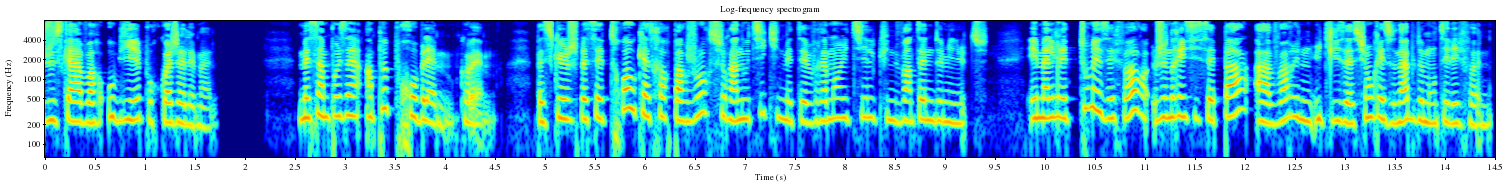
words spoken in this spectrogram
jusqu'à avoir oublié pourquoi j'allais mal. Mais ça me posait un peu problème quand même. Parce que je passais 3 ou 4 heures par jour sur un outil qui ne m'était vraiment utile qu'une vingtaine de minutes. Et malgré tous mes efforts, je ne réussissais pas à avoir une utilisation raisonnable de mon téléphone.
